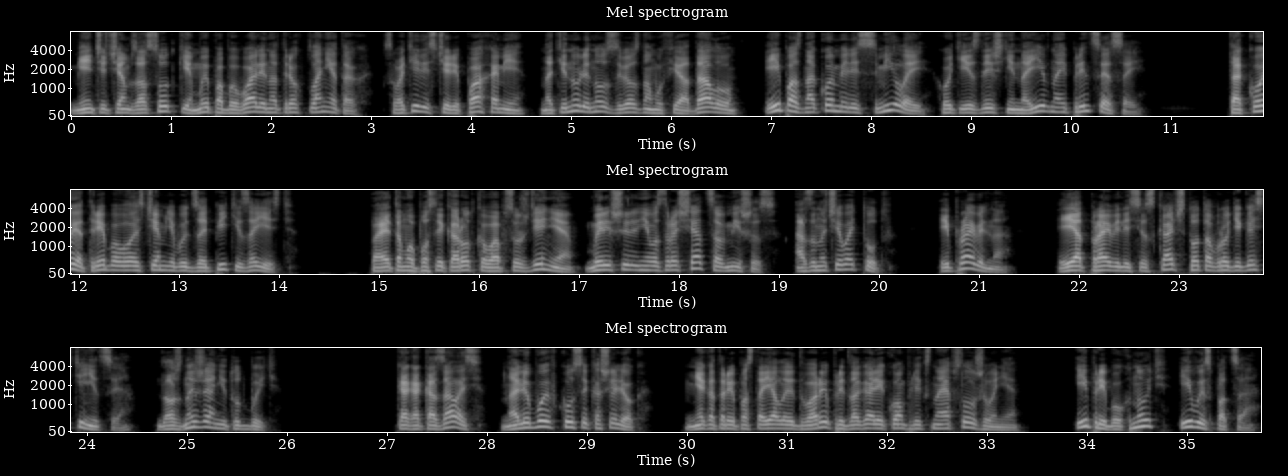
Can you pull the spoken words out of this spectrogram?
Меньше чем за сутки мы побывали на трех планетах, схватились черепахами, натянули нос звездному феодалу и познакомились с милой, хоть и излишне наивной, принцессой. Такое требовалось чем-нибудь запить и заесть. Поэтому после короткого обсуждения мы решили не возвращаться в Мишес, а заночевать тут. И правильно, и отправились искать что-то вроде гостиницы. Должны же они тут быть. Как оказалось, на любой вкус и кошелек. Некоторые постоялые дворы предлагали комплексное обслуживание. И прибухнуть, и выспаться.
